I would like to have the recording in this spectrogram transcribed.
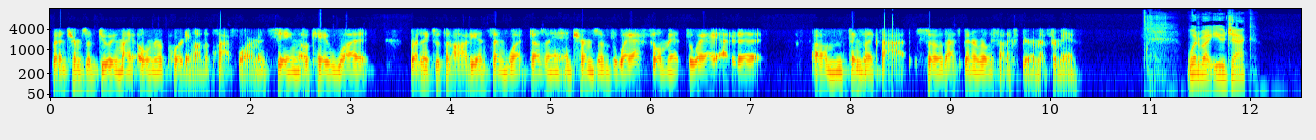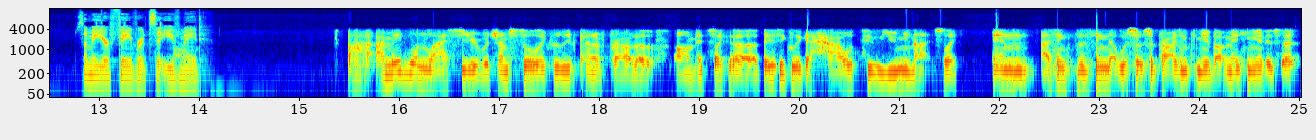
but in terms of doing my own reporting on the platform and seeing, okay, what resonates with an audience and what doesn't in terms of the way I film it, the way I edit it, um, things like that. So that's been a really fun experiment for me. What about you, Jack? Some of your favorites that you've made? I made one last year, which I'm still like really kind of proud of. Um, it's like a basically like a how to unionize. Like, and I think the thing that was so surprising to me about making it is that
